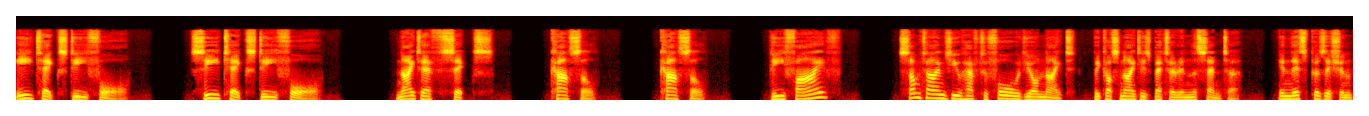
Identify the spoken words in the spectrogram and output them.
e takes d4. c takes d4. Knight f6. Castle. Castle. d5? Sometimes you have to forward your knight, because knight is better in the center. In this position,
